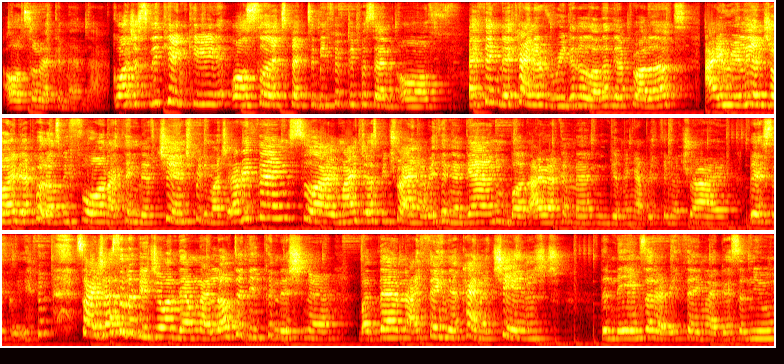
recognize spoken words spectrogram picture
I also recommend that. Gorgeously Kinky, also expect to be 50% off. I think they kind of redid a lot of their products. I really enjoyed their products before and I think they've changed pretty much everything. So I might just be trying everything again, but I recommend giving everything a try, basically. so I just did a video on them and I love the deep conditioner, but then I think they've kind of changed the names and everything like there's a new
